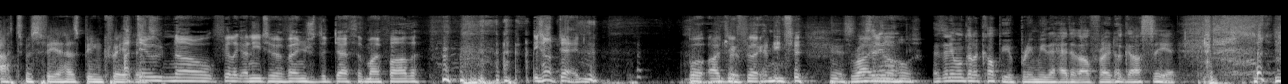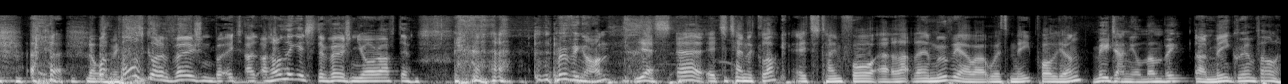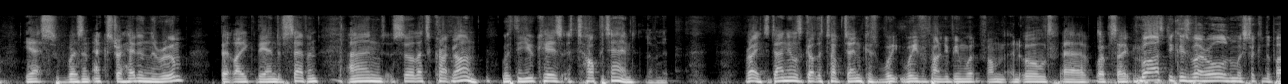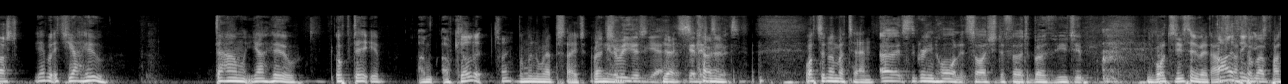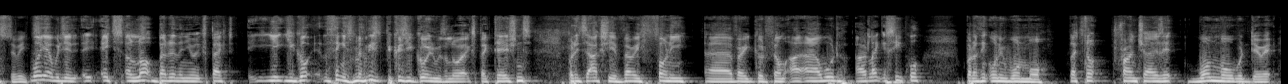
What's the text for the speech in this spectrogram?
atmosphere has been created. I do now feel like I need to avenge the death of my father. He's not dead, but I do feel like I need to Yes. ride Has in on a anyone, horse. has anyone got a copy of Bring Me the Head of Alfredo Garcia? Not Well, with me. Paul's got a version, but it's, I, I don't think it's the version you're after. Moving on. Yes, uh, it's 10 o'clock. It's time for uh, That There Movie Hour with me, Paul Young. Me, Daniel Mumby. And me, Graeme Fowler. Yes, there's an extra head in the room, bit like the end of Seven. And so let's crack on with the UK's top 10. Loving it. Right, Daniel's got the top 10 because we, we've apparently been working from an old uh, website. Well, that's because we're old and we're stuck in the past. Yeah, but it's Yahoo. Damn Yahoo. Update your I'm, I've killed it. It's fine. blooming website. Anyway, Should we just- yeah, yes, let's get carry into on. What's at number 10? Uh, it's the Green Hornet, so I should defer to both of you two. What did you think of it? I, I think about it's- past two weeks. Well, yeah, we did. It's a lot better than you expect. You, you go. The thing is, maybe it's because you go in with low expectations, but it's actually a very funny, uh, very good film. I, I would, I would like a sequel, but I think only one more. Let's not franchise it. One more would do it,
